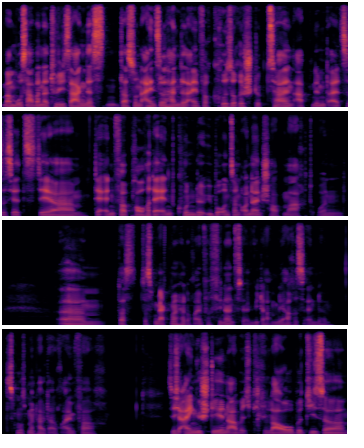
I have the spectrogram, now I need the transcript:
man muss aber natürlich sagen, dass, dass so ein Einzelhandel einfach größere Stückzahlen abnimmt, als es jetzt der, der Endverbraucher, der Endkunde über unseren Online-Shop macht. Und ähm, das, das merkt man halt auch einfach finanziell wieder am Jahresende. Das muss man halt auch einfach sich eingestehen, aber ich glaube, dieser,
